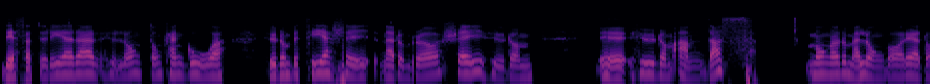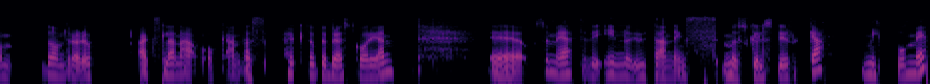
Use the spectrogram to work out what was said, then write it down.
desaturerar, hur långt de kan gå, hur de beter sig när de rör sig, hur de, eh, hur de andas. Många av de här långvariga, de, de drar upp axlarna och andas högt upp i bröstkorgen. Eh, så mäter vi in och utandningsmuskelstyrka, MIP och MEP.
